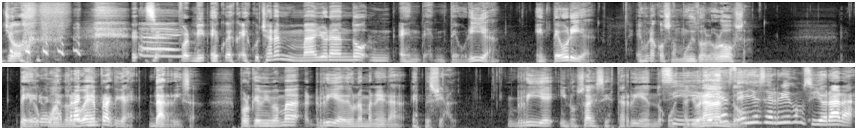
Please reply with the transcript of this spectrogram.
yo, eh, mi- escuchar a mi mamá llorando, en, en teoría, en teoría, es una cosa muy dolorosa. Pero, Pero cuando lo ves en práctica, da risa. Porque mi mamá ríe de una manera especial. Ríe y no sabe si está riendo o Sí, está ella, llorando. ella se ríe como si llorara.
